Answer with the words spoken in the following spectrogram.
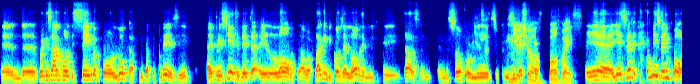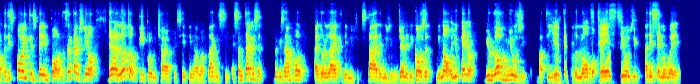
and uh, for example, the same for Luca, Luca Pretolesi. I appreciated that I loved our plugin because I love the music it does, and so for yes, me, it's, it's mutual both ways. Yeah, yeah, it's very for me. It's very important. This point is very important. Sometimes you know there are a lot of people which are appreciating our plugins, and sometimes, for example, I don't like the music style, the music genre, because you know you cannot you love music, but you yeah, cannot love all music at the same way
